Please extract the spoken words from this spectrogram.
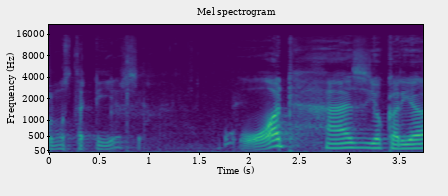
almost 30 years. Yeah. what has your career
